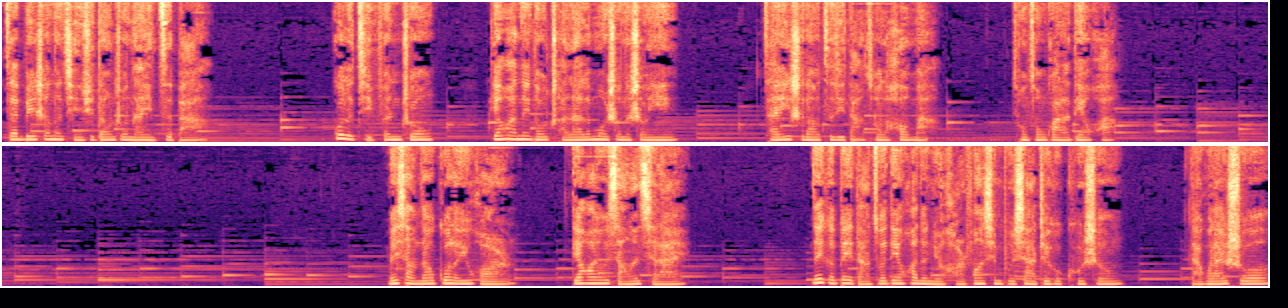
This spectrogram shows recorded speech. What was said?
在悲伤的情绪当中难以自拔。过了几分钟，电话那头传来了陌生的声音，才意识到自己打错了号码，匆匆挂了电话。没想到过了一会儿，电话又响了起来。那个被打错电话的女孩放心不下这个哭声，打过来说：“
